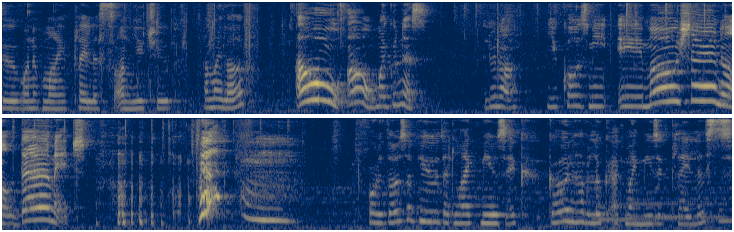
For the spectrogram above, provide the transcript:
to one of my playlists on YouTube. Am my love? Oh, oh my goodness. Luna, you caused me emotional damage. For those of you that like music, go and have a look at my music playlists.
